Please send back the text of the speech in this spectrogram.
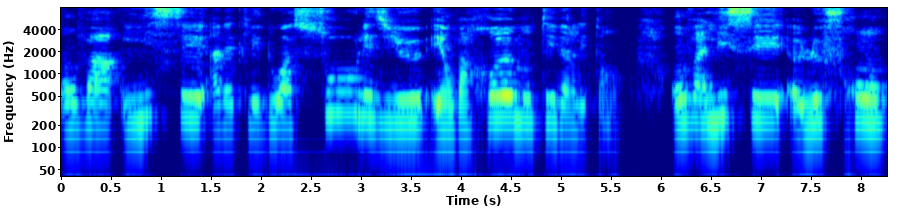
on va lisser avec les doigts sous les yeux et on va remonter vers les tempes. On va lisser euh, le front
